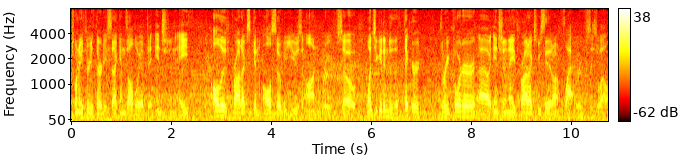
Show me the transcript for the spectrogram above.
23 30 seconds all the way up to inch and an eighth. All those products can also be used on roof. So once you get into the thicker three quarter, uh, inch and an eighth products, we see that on flat roofs as well.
